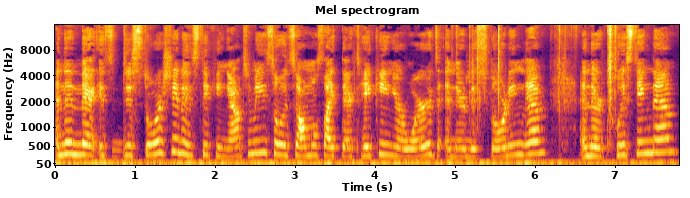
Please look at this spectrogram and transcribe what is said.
And then there it's distortion is sticking out to me. So it's almost like they're taking your words and they're distorting them and they're twisting them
